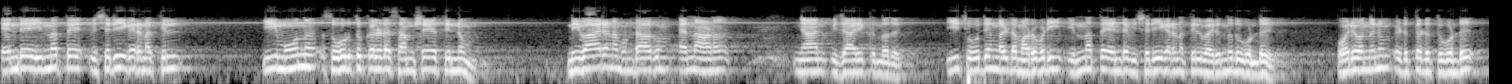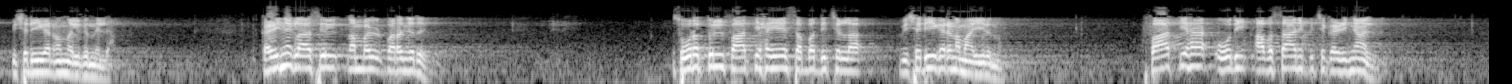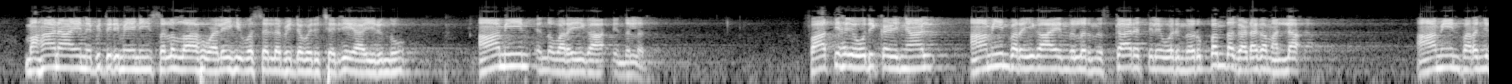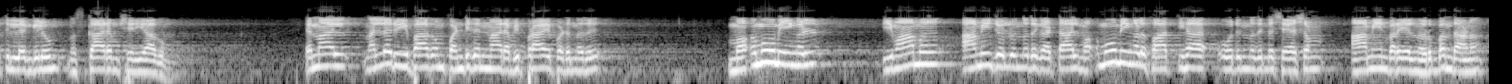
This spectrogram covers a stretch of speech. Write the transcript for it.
എന്റെ ഇന്നത്തെ വിശദീകരണത്തിൽ ഈ മൂന്ന് സുഹൃത്തുക്കളുടെ സംശയത്തിനും നിവാരണമുണ്ടാകും എന്നാണ് ഞാൻ വിചാരിക്കുന്നത് ഈ ചോദ്യങ്ങളുടെ മറുപടി ഇന്നത്തെ എന്റെ വിശദീകരണത്തിൽ വരുന്നതുകൊണ്ട് ഓരോന്നിനും എടുത്തെടുത്തുകൊണ്ട് വിശദീകരണം നൽകുന്നില്ല. കഴിഞ്ഞ ക്ലാസ്സിൽ നമ്മൾ പറഞ്ഞത് സൂറത്തുൽ ഫാത്തിഹയെ സംബന്ധിച്ചുള്ള വിശദീകരണമായിരുന്നു. ഫാത്തിഹ ഓതി അവസാനിപ്പിച്ചു കഴിഞ്ഞാൽ മഹാനായ നബി തിരുമേനി സല്ലാഹു അലഹി വസല്ലമിന്റെ ഒരു ചര്യയായിരുന്നു ആമീൻ എന്ന് പറയുക എന്നുള്ളത്. ഫാത്തിഹ ഓതിക്കഴിഞ്ഞാൽ ആമീൻ പറയുക എന്നുള്ളൊരു നിസ്കാരത്തിലെ ഒരു നിർബന്ധ ഘടകമല്ല. ആമീൻ പറഞ്ഞിട്ടില്ലെങ്കിലും നിസ്കാരം ശരിയാകും. എന്നാൽ നല്ലൊരു വിഭാഗം പണ്ഡിതന്മാർ അഭിപ്രായപ്പെടുന്നത് മഹ്മൂമിങ്ങൾ ഇമാമ് ആമീൻ ചൊല്ലുന്നത് കേട്ടാൽ മഹ്മൂമിങ്ങൾ ഫാത്തിഹ ഓരുന്നതിന്റെ ശേഷം ആമീൻ പറയൽ നിർബന്ധാണ്.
